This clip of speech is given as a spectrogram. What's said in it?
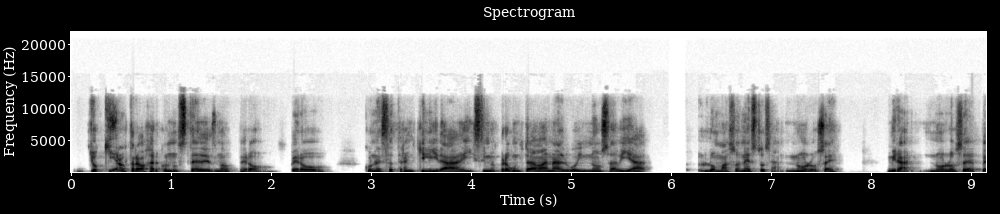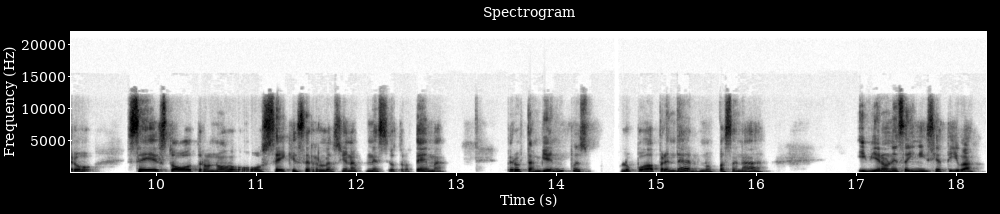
yo quiero trabajar con ustedes, ¿no? Pero, pero con esa tranquilidad. Y si me preguntaban algo y no sabía, lo más honesto, o sea, no lo sé. Mira, no lo sé, pero sé esto otro, ¿no? O sé que se relaciona con este otro tema, pero también pues lo puedo aprender, no pasa nada. Y vieron esa iniciativa,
